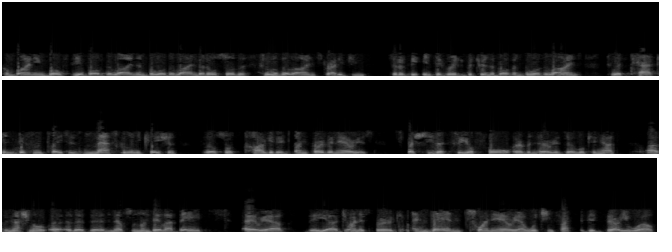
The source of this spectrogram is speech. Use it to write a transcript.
combining both the above the line and below the line, but also the through the line strategy, sort of the integrated between above and below the lines to attack in different places, mass communication, but also targeted on urban areas, especially the three or four urban areas they're looking at, uh, the national, uh, the, the Nelson Mandela Bay area, the uh, Johannesburg, and then Tshwane area, which in fact did very well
